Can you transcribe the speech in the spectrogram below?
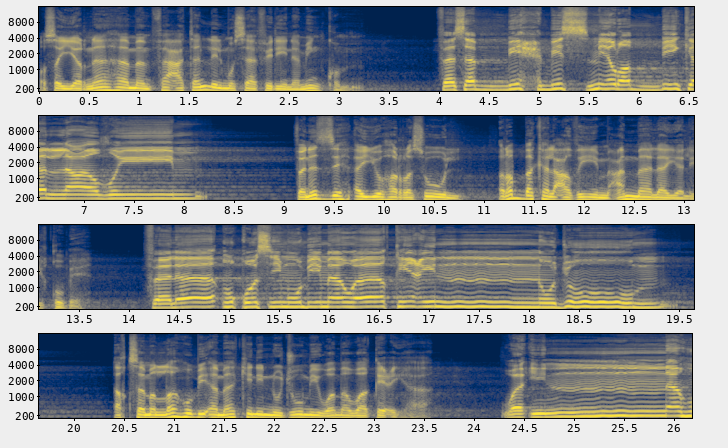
وصيرناها منفعة للمسافرين منكم. فسبح باسم ربك العظيم. فنزه أيها الرسول ربك العظيم عما لا يليق به. فلا أقسم بمواقع النجوم. أقسم الله بأماكن النجوم ومواقعها. وإنه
